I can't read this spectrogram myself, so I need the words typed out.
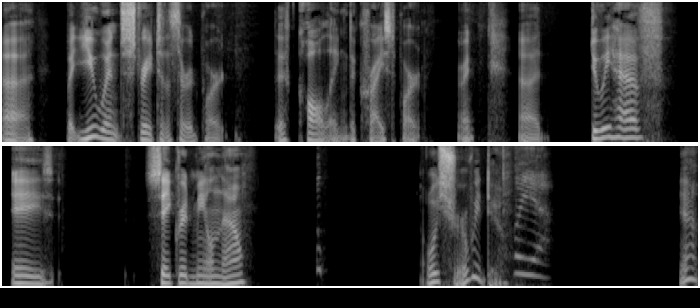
Uh, but you went straight to the third part, the calling, the Christ part, right? Uh, do we have a sacred meal now? Oh, sure we do. Oh yeah, Yeah,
